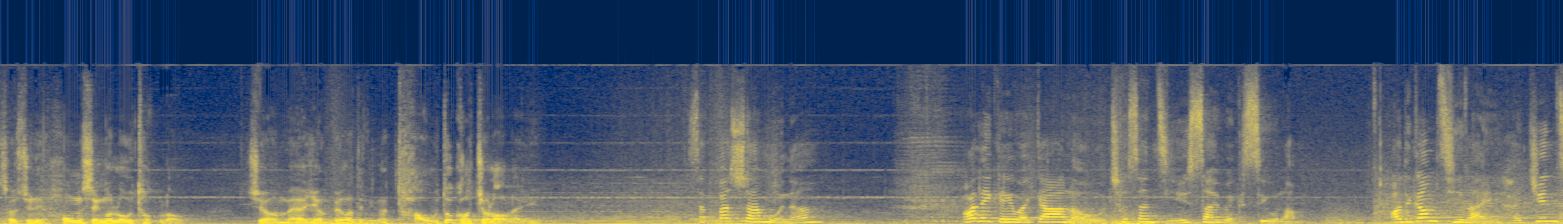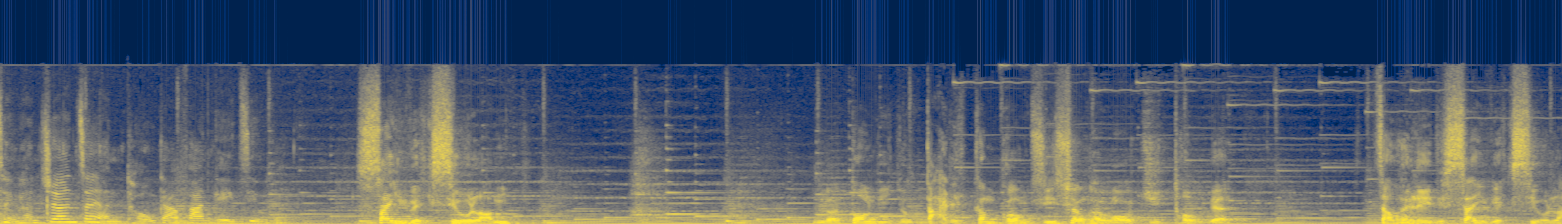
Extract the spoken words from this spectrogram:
就算連空性個老禿奴，最後咪一樣俾我哋連個頭都割咗落嚟。實不相瞞啦，我哋幾位家奴出身自於西域少林，我哋今次嚟係專程向張真人討教翻幾招嘅。西域少林，原來當年用大力金剛指傷害我絕徒嘅，就係你哋西域少林。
